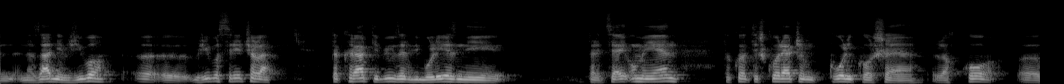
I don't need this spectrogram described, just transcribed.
na zadnje v živo uh, živo srečala. Takrat je bil zaradi bolezni precej omejen, tako da težko rečem, koliko še lahko, uh,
